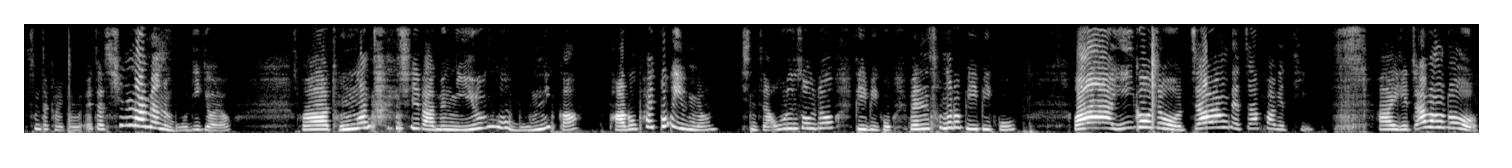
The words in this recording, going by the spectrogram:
선택할게요. 일단 신라면은 못 이겨요. 와 동원탄시라면 이런 거 뭡니까? 바로 비비면 진짜 오른손으로 비비고 왼손으로 비비고. 와 이거죠. 짜방 대 짜파게티. 아 이게 짜방도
